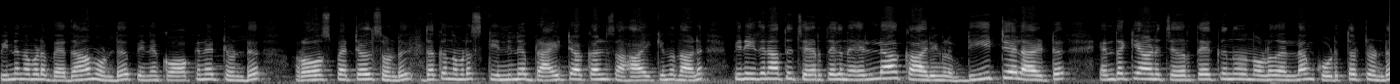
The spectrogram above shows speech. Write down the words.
പിന്നെ നമ്മുടെ ബദാം ഉണ്ട് പിന്നെ കോക്കനട്ട് ഉണ്ട് റോസ് പെറ്റൽസ് ഉണ്ട്. ഇതൊക്കെ നമ്മുടെ സ്കിന്നിനെ ബ്രൈറ്റ് ആക്കാൻ സഹായിക്കുന്നതാണ്. പിന്നെ ഇതിനകത്ത് ചേർത്തേക്കുന്ന എല്ലാ കാര്യങ്ങളും ഡീറ്റെയിൽ ആയിട്ട് എന്തൊക്കെയാണ് ചേർത്തേക്കുന്നത് എന്നുള്ളതെല്ലാം കൊടുത്തിട്ടുണ്ട്.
